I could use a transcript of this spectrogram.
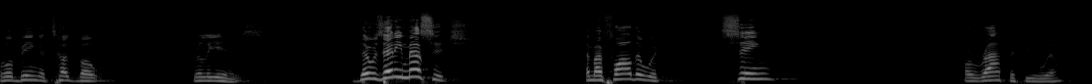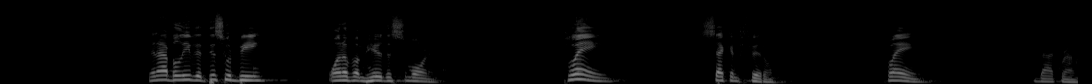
of what being a tugboat really is. If there was any message that my father would sing or rap, if you will, then I believe that this would be one of them here this morning. Playing second fiddle, playing the background.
